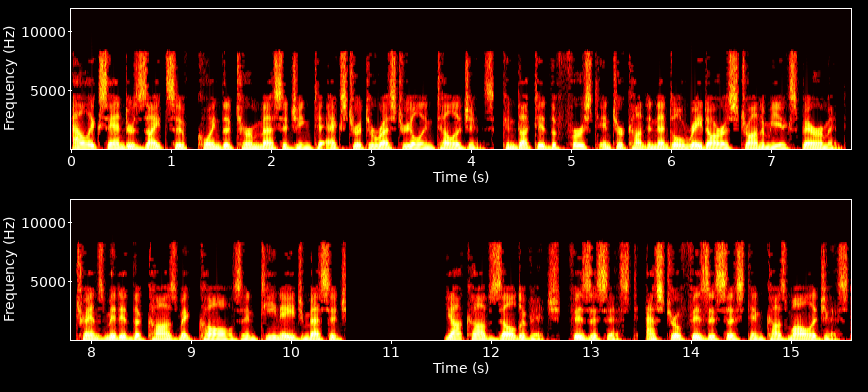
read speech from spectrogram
Alexander Zaitsev, coined the term messaging to extraterrestrial intelligence, conducted the first intercontinental radar astronomy experiment, transmitted the cosmic calls and teenage message Yakov Zeldovich, physicist, astrophysicist and cosmologist,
